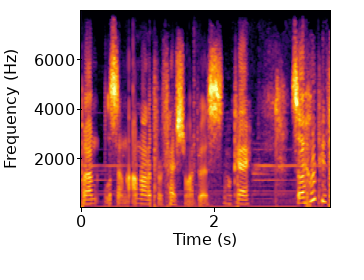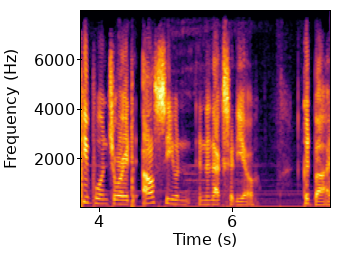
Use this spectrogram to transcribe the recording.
But I'm listen, I'm not a professional at this, okay? So I hope you people enjoyed. I'll see you in, in the next video. Goodbye.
